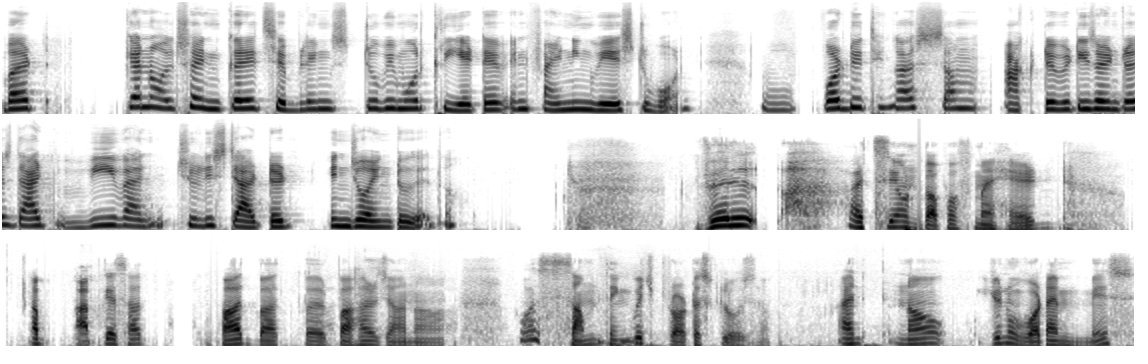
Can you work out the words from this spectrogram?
but can also encourage siblings to be more creative in finding ways to bond. W- What do you think are some activities or interests that we eventually started enjoying together? well I'd say on top of my head अब आपके साथ बात बात पर बाहर जाना was something which brought us closer. And now, you know what I miss?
